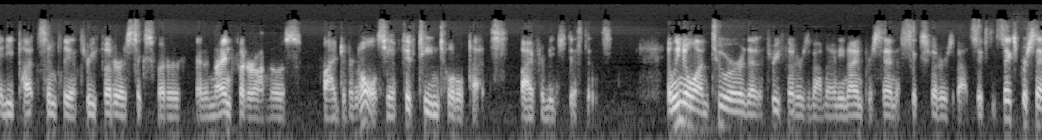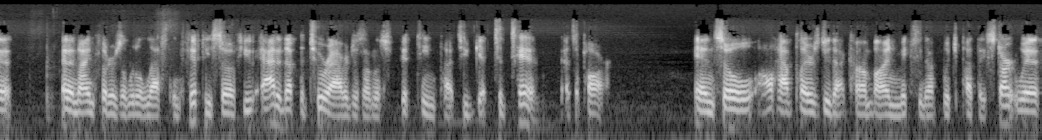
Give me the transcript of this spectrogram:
And you putt simply a three footer, a six footer, and a nine footer on those five different holes. You have 15 total putts, five from each distance. And we know on tour that a three footer is about 99%, a six footer is about 66%, and a nine footer is a little less than 50. So if you added up the tour averages on those 15 putts, you'd get to 10 as a par. And so I'll have players do that combine, mixing up which putt they start with,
